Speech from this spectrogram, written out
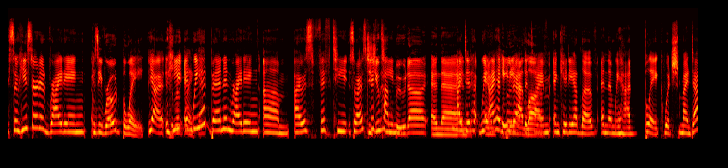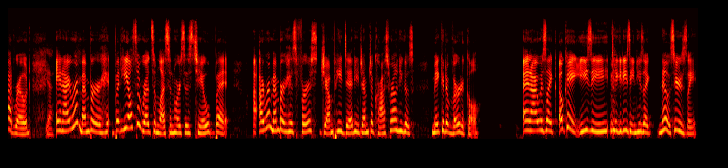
so he started riding. because he rode Blake. Yeah, he rode and we Blake, had been in riding. Um, I was fifteen, so I was. 15. Did you have Buddha and then I did. Ha- we, I had Katie Buddha had at the Love. time, and Katie had Love, and then we had Blake, which my dad rode. Yeah. And I remember, hi- but he also rode some lesson horses too. But I remember his first jump he did. He jumped a cross rail, and he goes, "Make it a vertical." And I was like, okay, easy, take it easy. And he's like, no, seriously.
